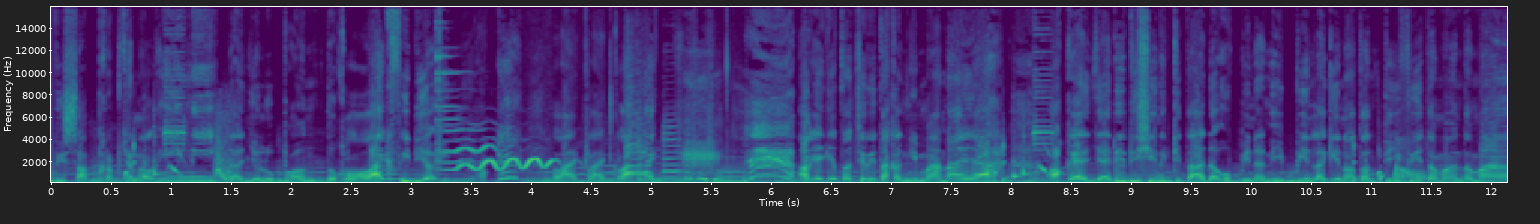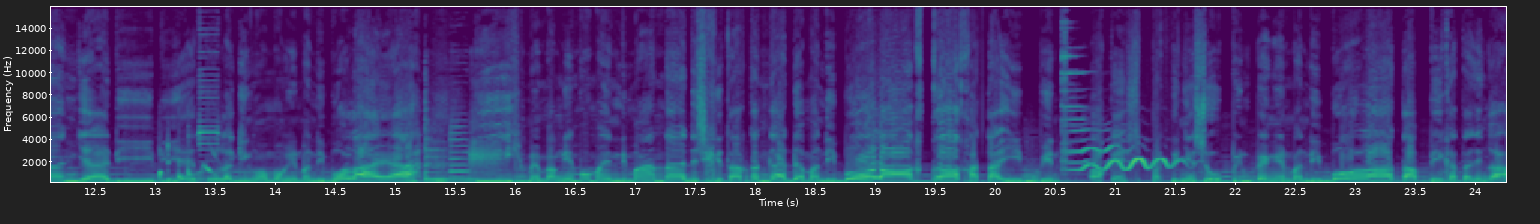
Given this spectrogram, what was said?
di subscribe channel ini dan jangan lupa untuk like video ini. Oke, like like like. Oke kita ceritakan gimana ya. Oke, jadi di sini kita ada Upin dan Ipin lagi nonton TV teman-teman. Jadi dia itu lagi ngomongin mandi bola ya. Ih, memangnya mau main di mana? Di sekitar kan nggak ada mandi bola, ke kata Ipin. Oke, sepertinya si Upin pengen mandi bola, tapi katanya nggak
